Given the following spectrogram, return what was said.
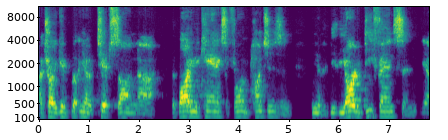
i try to give you know tips on uh, the body mechanics of throwing punches and you know the, the art of defense and yeah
